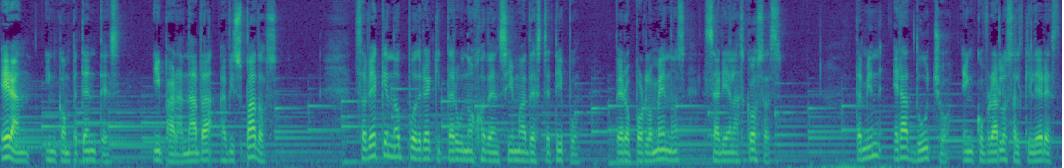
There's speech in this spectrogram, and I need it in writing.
eran incompetentes y para nada avispados. Sabía que no podría quitar un ojo de encima de este tipo, pero por lo menos se harían las cosas. También era ducho en cobrar los alquileres,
